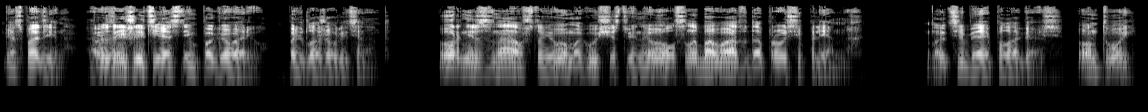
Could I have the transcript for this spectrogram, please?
«Господин, разрешите я с ним поговорю», — предложил лейтенант. Орнис знал, что его могущественный ол слабоват в допросе пленных. На тебя и полагаюсь. Он твой.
